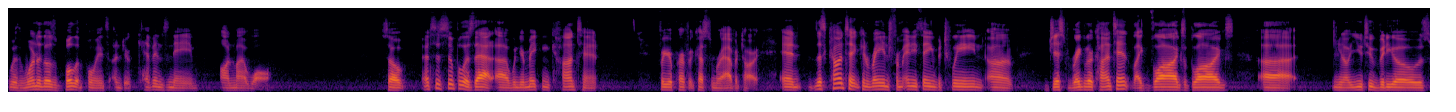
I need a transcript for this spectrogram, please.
with one of those bullet points under Kevin's name on my wall. So that's as simple as that uh, when you're making content for your perfect customer avatar. And this content can range from anything between uh, just regular content like vlogs, blogs, uh, you know, YouTube videos,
